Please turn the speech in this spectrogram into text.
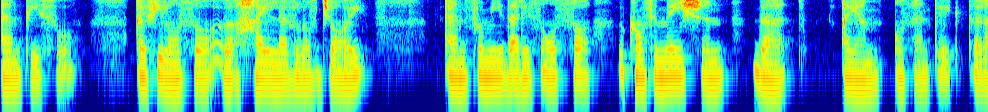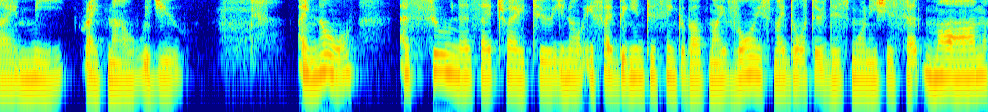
and peaceful. I feel also a high level of joy. And for me, that is also a confirmation that I am authentic, that I am me right now with you. I know as soon as I try to, you know, if I begin to think about my voice, my daughter this morning, she said, Mom,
